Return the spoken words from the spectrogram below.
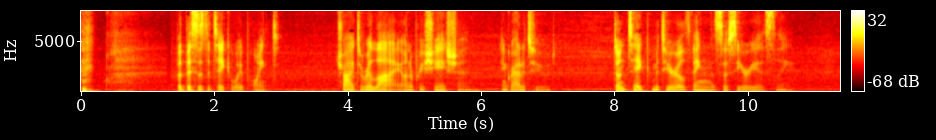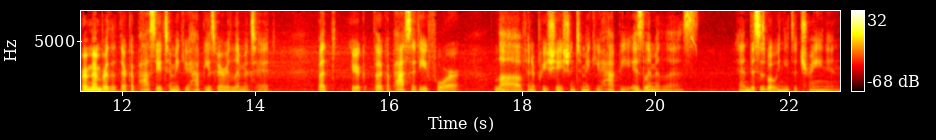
but this is the takeaway point. Try to rely on appreciation and gratitude. Don't take material things so seriously. Remember that their capacity to make you happy is very limited, but your, the capacity for love and appreciation to make you happy is limitless. And this is what we need to train in.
